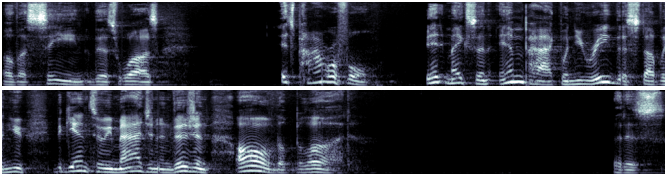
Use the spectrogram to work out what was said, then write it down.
of a scene this was. It's powerful. It makes an impact when you read this stuff, when you begin to imagine and envision all the blood that is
